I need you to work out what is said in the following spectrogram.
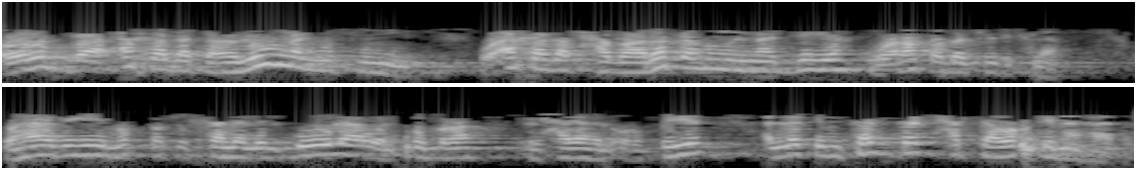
أوروبا أخذت علوم المسلمين وأخذت حضارتهم المادية ورفضت الإسلام. وهذه نقطة الخلل الأولى والكبرى في الحياة الأوروبية التي امتدت حتى وقتنا هذا.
